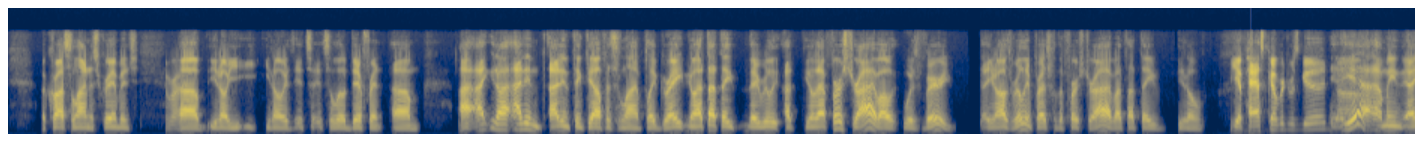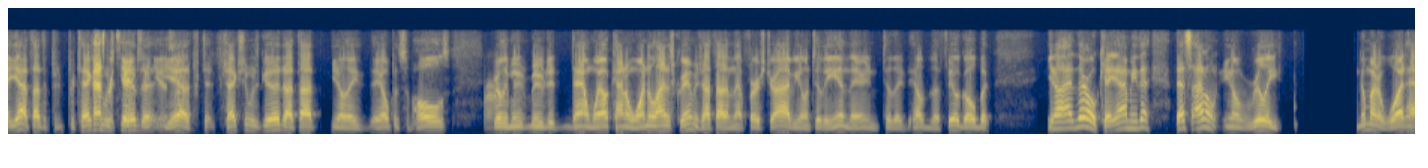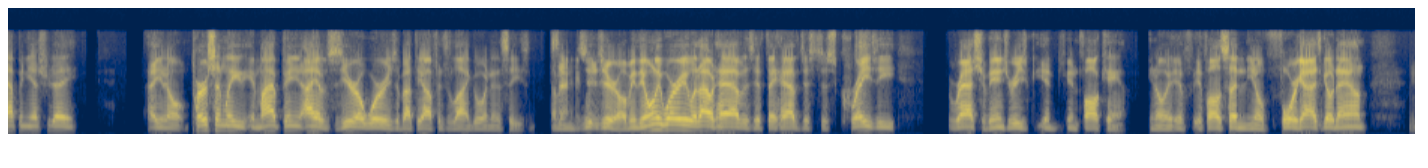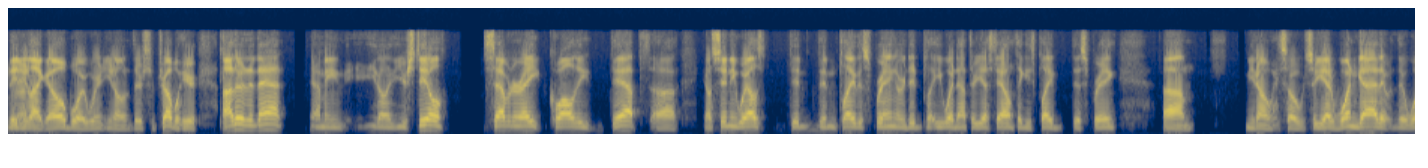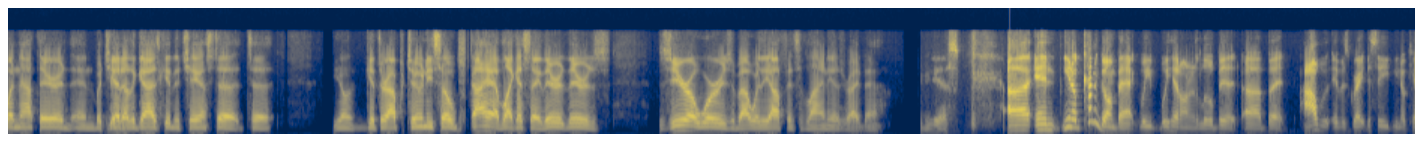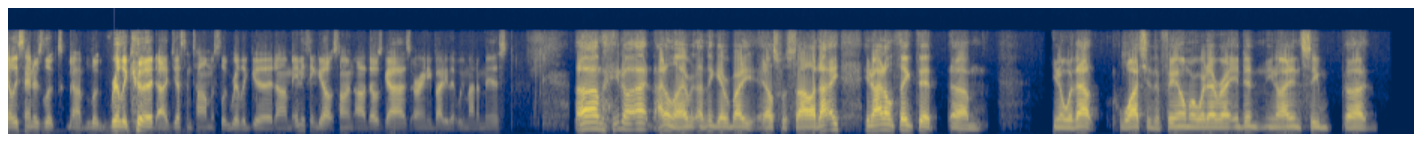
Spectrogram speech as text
across the line of scrimmage. Right. Uh, you know you you know it's it's it's a little different. Um, I, I you know I didn't I didn't think the offensive line played great. You know I thought they they really I, you know that first drive I was very you know I was really impressed with the first drive. I thought they you know yeah, pass coverage was good. Yeah, um, I mean, uh, yeah, I thought the p- protection was protection, good. The, yeah, the prote- protection was good. I thought, you know, they they opened some holes, right. really moved moved it down well, kind of won the line of scrimmage. I thought in that first drive, you know, until the end there, until they held the field goal. But you know, they're okay. I mean, that that's I don't, you know, really, no matter what happened yesterday, you know, personally, in my opinion, I have zero worries about the offensive line going into the season. I mean, z- zero. I mean, the only worry what I would have is if they have just this crazy rash of injuries in, in fall camp. You know, if if all of a sudden you know four guys go down, then right. you're like, oh boy, we're you know there's some trouble here. Other than that, I mean, you know, you're still seven or eight quality depth. Uh, you know, Sidney Wells did didn't play this spring or did play. He wasn't out there yesterday. I don't think he's played this spring. Um, you know, so so you had one guy that that wasn't out there, and and but you had other guys getting a chance to to you know get their opportunity. So I have, like I say, there there's zero worries about where the offensive line is right now. Yes, uh, and you know, kind of going back, we we hit on it a little bit, uh, but I w- it was great to see you know Kelly Sanders looked uh, looked really good. Uh, Justin Thomas looked really good. Um, anything else on uh, those guys or anybody that we might have missed? Um, you know, I, I don't know. I, I think everybody else was solid. I you know I don't think that um, you know without watching the film or whatever, it didn't you know I didn't see uh,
